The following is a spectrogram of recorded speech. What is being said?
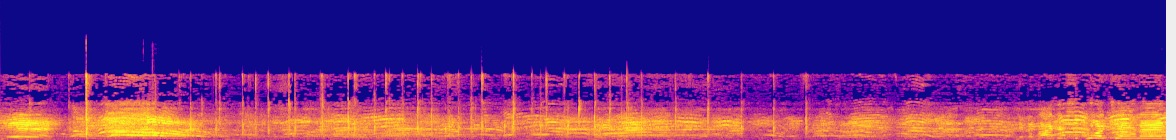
Yeah! Get back and support, gentlemen.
